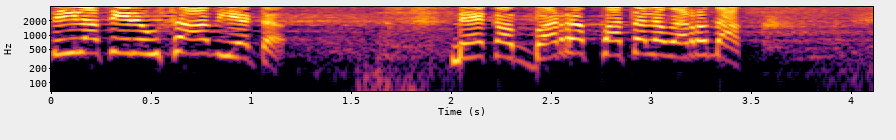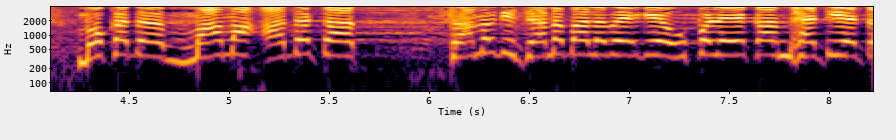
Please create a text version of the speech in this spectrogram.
දීලා තියෙන උසාවියට. මේක බරපතල වැරදක්. මොකද මම අදටත් සමගි ජන බලවේගයේ උපලේකම් හැටියට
